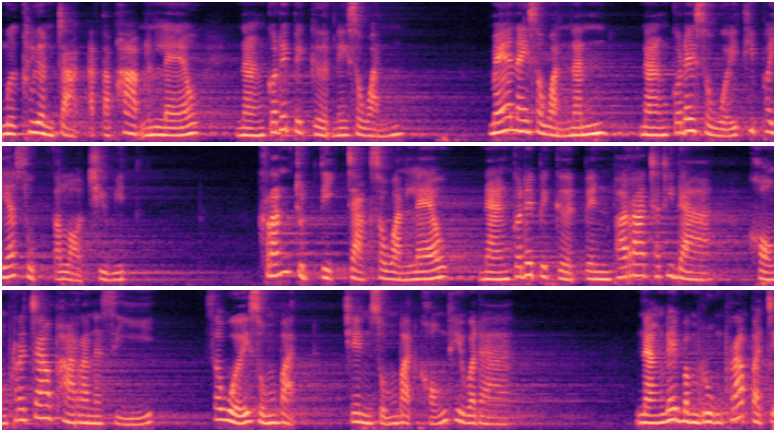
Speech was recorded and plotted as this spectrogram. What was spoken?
เมื่อเคลื่อนจากอัตภาพนั้นแล้ว นางก็ได้ไปเกิดในสวรรค์ แม้ในสวรรค์นั้น นางก็ได้สวยทิพยสุขตลอดชีวิต ครั้นจุติจากสวรรค์แล้ว นางก็ได้ไปเกิดเป็นพระราชธิดาของพระเจ้าพาราณสี เสวยสมบัติ เช่นสมบัติของเทวดา นางได้บำรุงพระปัจเจ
